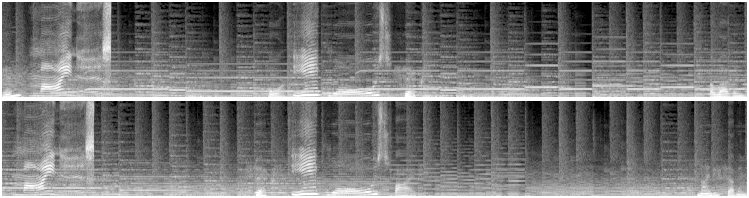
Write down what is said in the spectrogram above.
10, minus 4, equals 6. 11, minus 6, equals 5. 97,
